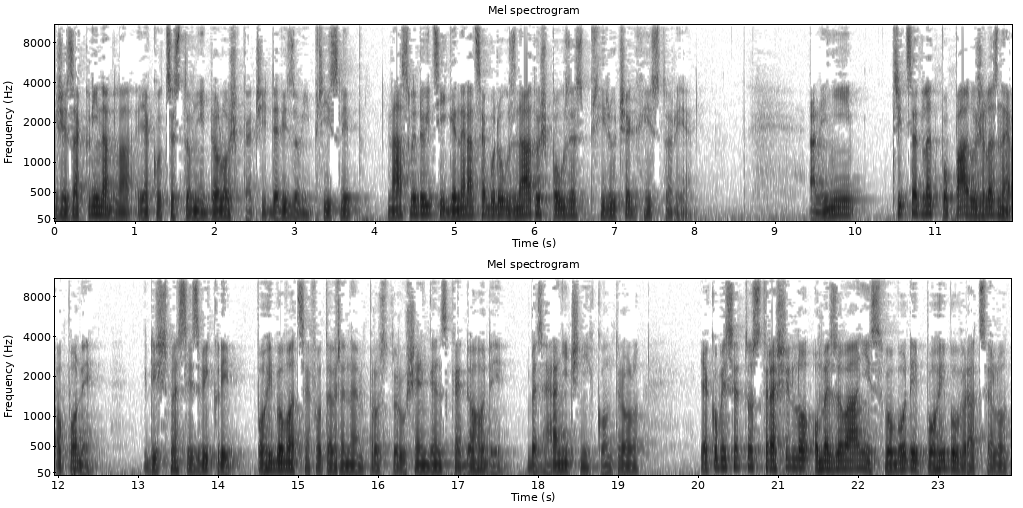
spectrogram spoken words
že zaklínadla jako cestovní doložka či devizový příslip následující generace budou znát už pouze z příruček historie. A nyní, 30 let po pádu železné opony, když jsme si zvykli pohybovat se v otevřeném prostoru šengenské dohody bez hraničních kontrol, jako by se to strašidlo omezování svobody pohybu vracelo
